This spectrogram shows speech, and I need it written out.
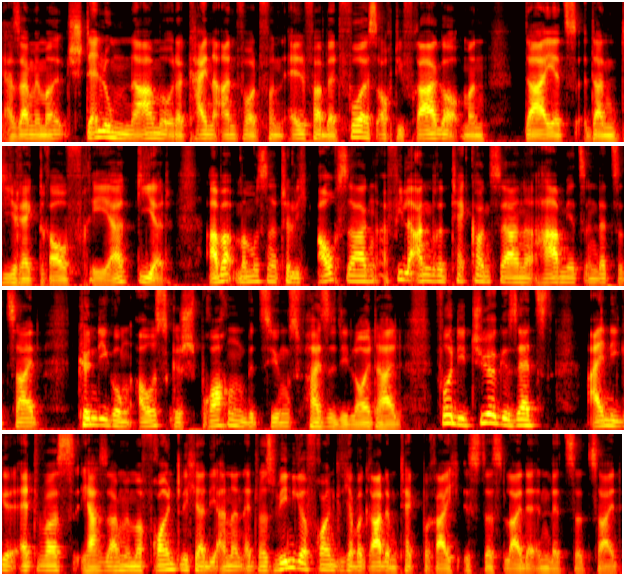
ja sagen wir mal, Stellungnahme oder keine Antwort von Alphabet vor. Ist auch die Frage, ob man da jetzt dann direkt drauf reagiert. Aber man muss natürlich auch sagen, viele andere Tech-Konzerne haben jetzt in letzter Zeit Kündigungen ausgesprochen, beziehungsweise die Leute halt vor die Tür gesetzt. Einige etwas, ja, sagen wir mal freundlicher, die anderen etwas weniger freundlich, aber gerade im Tech-Bereich ist das leider in letzter Zeit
